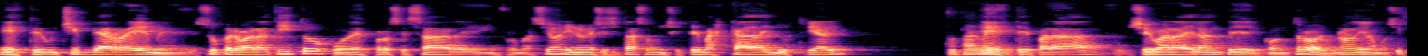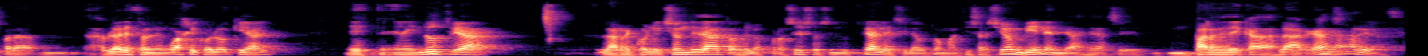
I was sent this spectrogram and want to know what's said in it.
este, un chip de ARM súper baratito, podés procesar eh, información y no necesitas un sistema SCADA industrial este, para llevar adelante el control, ¿no? Digamos, y para hablar esto en lenguaje coloquial, este, en la industria la recolección de datos de los procesos industriales y la automatización vienen desde hace un par de mm. décadas largas,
